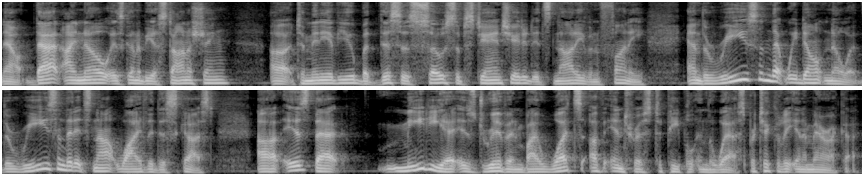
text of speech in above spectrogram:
Now that I know is going to be astonishing uh, to many of you, but this is so substantiated, it's not even funny. And the reason that we don't know it, the reason that it's not widely discussed, uh, is that media is driven by what's of interest to people in the West, particularly in America.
